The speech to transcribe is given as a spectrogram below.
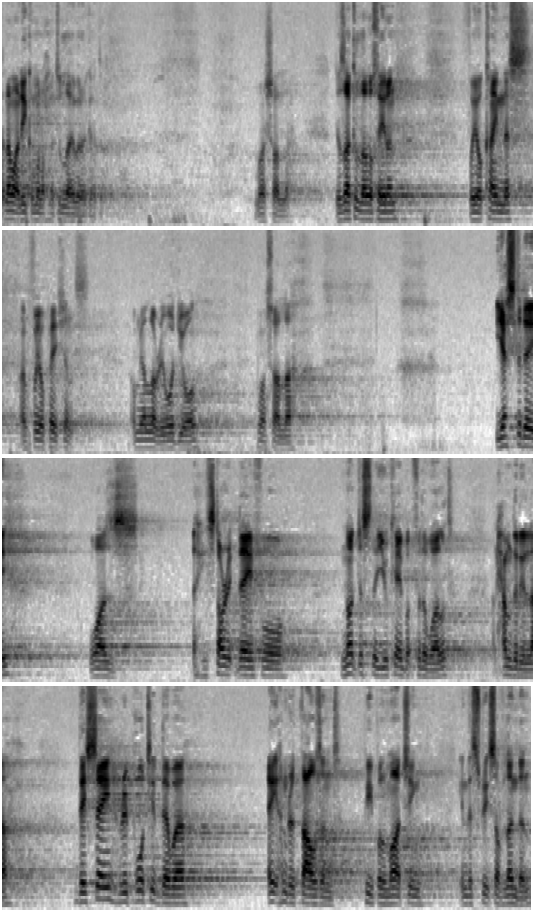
السلام عليكم ورحمة الله وبركاته ما شاء الله جزاك الله خيرا for your kindness and for your patience and may Allah reward you all ما شاء الله yesterday was a historic day for not just the UK but for the world Alhamdulillah they say reported there were 800,000 people marching in the streets of London.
